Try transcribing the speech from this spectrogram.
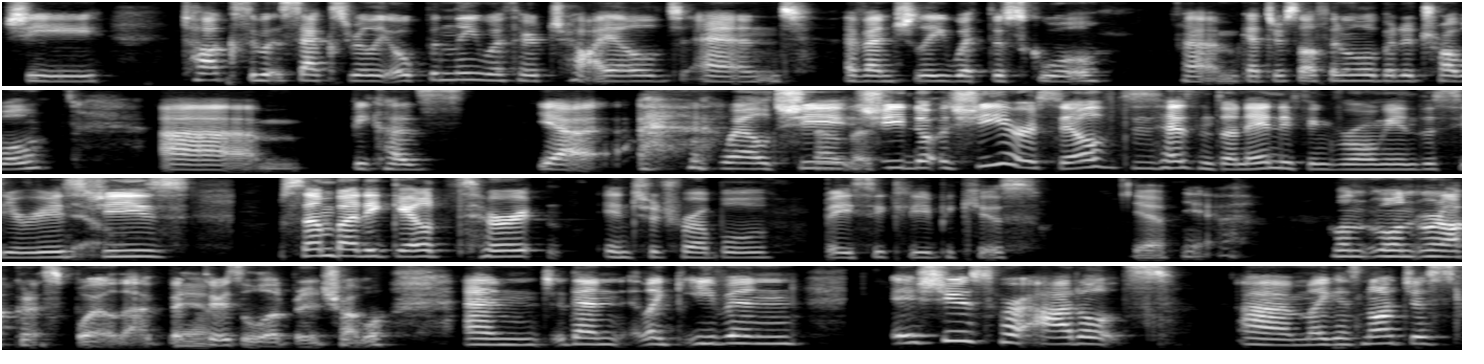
She talks about sex really openly with her child and eventually with the school. Um, gets herself in a little bit of trouble um, because yeah, Well, she she she herself hasn't done anything wrong in the series. No. She's somebody gets her into trouble basically because yeah Yeah. Well, well we're not going to spoil that, but Yeah. there's a little bit of trouble. And then, like, even issues for adults, um, like, it's not just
